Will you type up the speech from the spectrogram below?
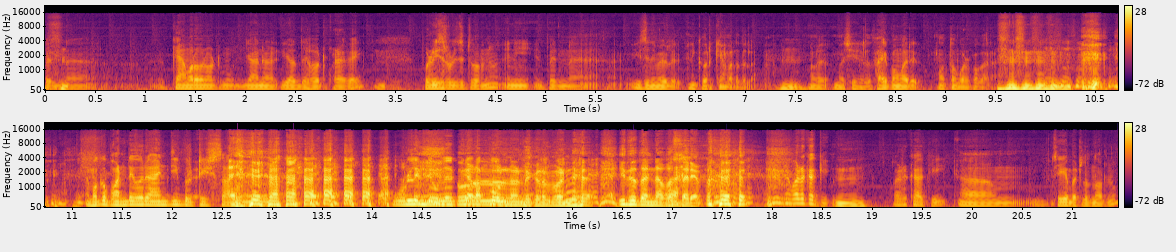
പിന്നെ ക്യാമറമാനോട്ടും ഞാൻ ഈ അദ്ദേഹമായിട്ട് പഴകായി. പ്രൊഡ്യൂസർ വിളിച്ചിട്ട് പറഞ്ഞു ഇനി പിന്നെ ഈ സിനിമയിൽ എനിക്ക് വർക്ക് ചെയ്യാൻ പറ്റത്തില്ല. നിങ്ങൾ ശരിയല്ല സായിപ്പന്മാർ മൊത്തം കുഴപ്പക്കാരാണ് നമുക്ക് പണ്ടേ ഒരു ആന്റി ബ്രിട്ടീഷ് ഉള്ളിന്റെ ഉള്ളിൽ കിടപ്പുണ്ട്. ഇത് തന്നെ അവസരം. വഴക്കാക്കി. വഴക്കാക്കി ചെയ്യാൻ പറ്റില്ലെന്ന് പറഞ്ഞു.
